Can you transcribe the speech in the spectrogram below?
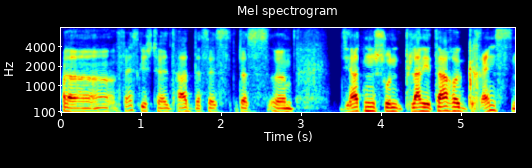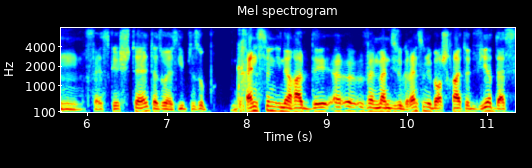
äh, festgestellt hat, dass es, dass ähm, die hatten schon planetare Grenzen festgestellt. Also es gibt so Grenzen innerhalb der, äh, wenn man diese Grenzen überschreitet, wird das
